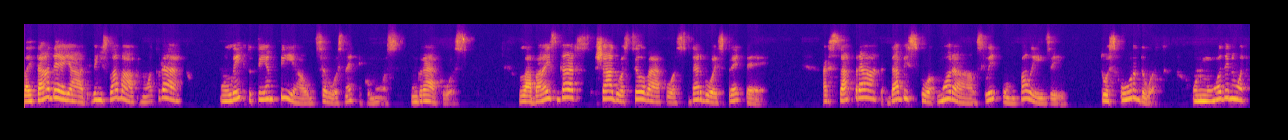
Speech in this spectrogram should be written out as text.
lai tādējādi viņus labāk noturētu un liktu tiem pieaugt savos netikumos un grēkos. Labais gars šādos cilvēkos darbojas pretēji. Ar saprāta, dabisko morāles likumu palīdzību tos urdot un modinot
